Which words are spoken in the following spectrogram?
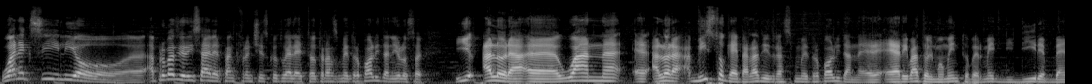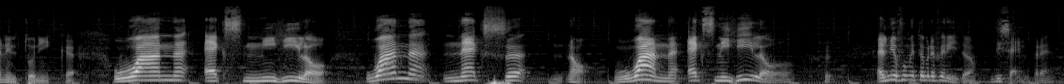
One Exilio. Uh, a proposito di Cyberpunk, Francesco, tu hai letto Transmetropolitan? Io lo so. Io, allora, uh, One. Eh, allora, visto che hai parlato di Transmetropolitan, è, arrivato il momento per me di dire bene il tuo nick. One Ex Nihilo. One Next. No. One Ex Nihilo. È il mio fumetto preferito. Di sempre.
